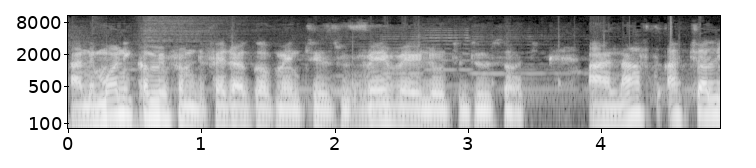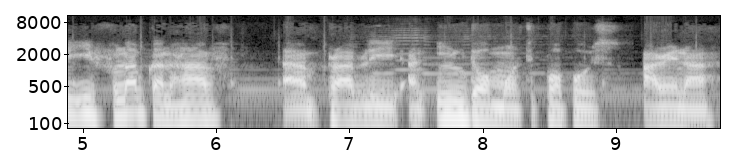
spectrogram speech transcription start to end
And the money coming from the federal government is very, very low to do such. And after, actually, if FUNAB can have um, probably an indoor multi-purpose arena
